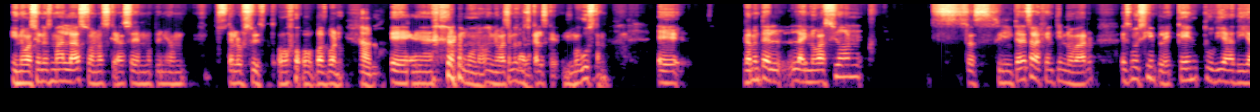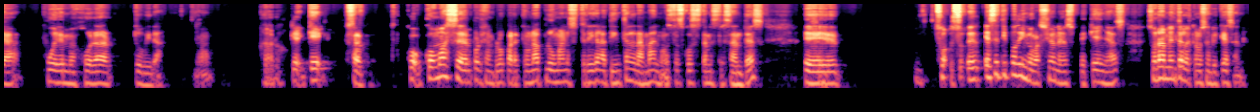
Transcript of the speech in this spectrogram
innovaciones malas son las que hacen, en mi opinión, pues, Taylor Swift o, Bad Bunny. Eh, innovaciones musicales que me gustan. Eh, realmente la innovación, si le interesa a la gente innovar, es muy simple. ¿Qué en tu día a día puede mejorar tu vida? ¿no? Claro. ¿Qué, o sea, ¿Cómo hacer, por ejemplo, para que una pluma no se traiga la tinta en la mano? Estas cosas tan estresantes. Eh, e, ese tipo de innovaciones pequeñas son realmente las que nos enriquecen.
